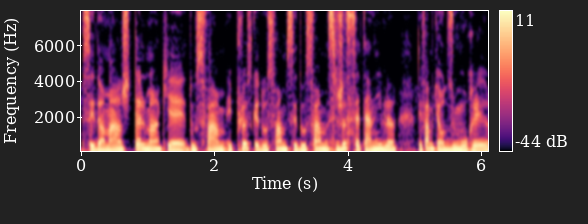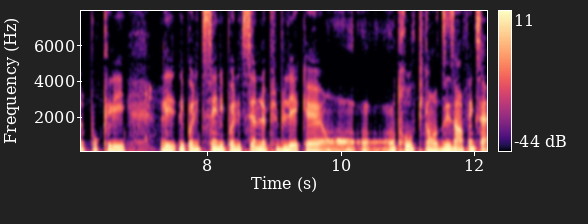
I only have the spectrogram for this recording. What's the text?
c'est dommage tellement qu'il y ait 12 femmes et plus que 12 femmes, c'est 12 femmes, c'est juste cette année là, des femmes qui ont dû mourir pour que les les, les politiciens, les politiciennes, le public, euh, on, on, on, trouve puis qu'on dise enfin que ça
